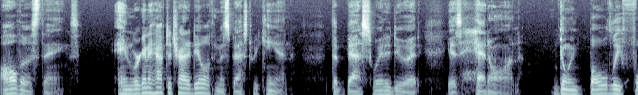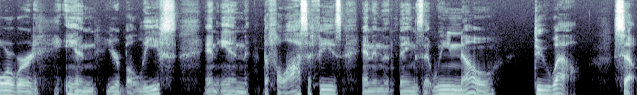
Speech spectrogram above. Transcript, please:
all those things. And we're going to have to try to deal with them as best we can the best way to do it is head on, going boldly forward in your beliefs and in the philosophies and in the things that we know do well. So,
